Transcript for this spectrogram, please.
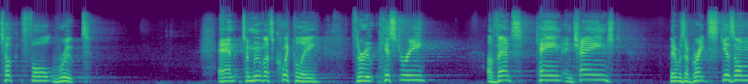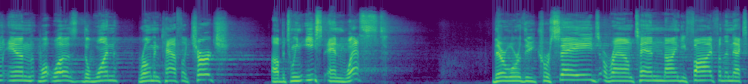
took full root. And to move us quickly through history Events came and changed. There was a great schism in what was the one Roman Catholic Church uh, between East and West. There were the Crusades around 1095 for the next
